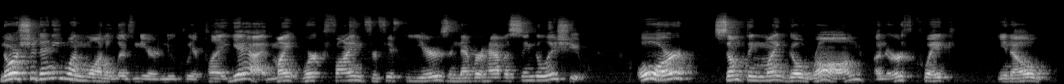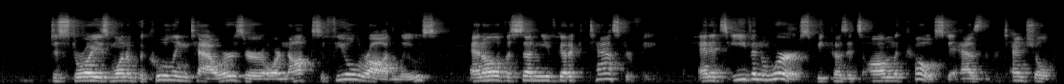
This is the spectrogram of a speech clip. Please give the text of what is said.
Nor should anyone want to live near a nuclear plant. Yeah, it might work fine for 50 years and never have a single issue. Or something might go wrong, an earthquake, you know, destroys one of the cooling towers or, or knocks a fuel rod loose, and all of a sudden you've got a catastrophe. And it's even worse because it's on the coast. It has the potential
